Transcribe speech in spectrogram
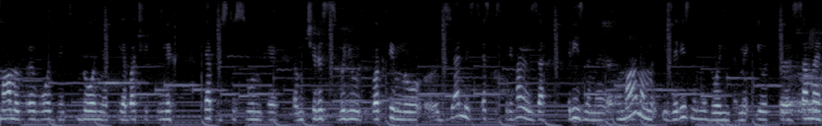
мами приводять доньок. Я бачу, які в них теплі стосунки. Там через свою таку активну е, діяльність я спостерігаю за різними мамами і за різними доньками. І от е, саме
